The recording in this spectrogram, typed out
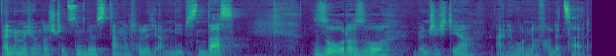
wenn du mich unterstützen willst, dann natürlich am liebsten das. So oder so wünsche ich dir eine wundervolle Zeit.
